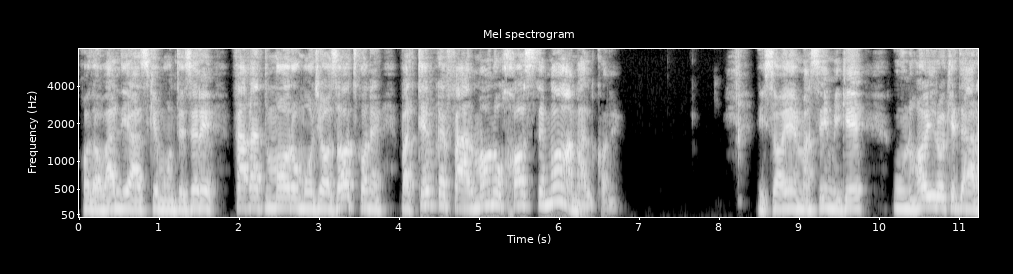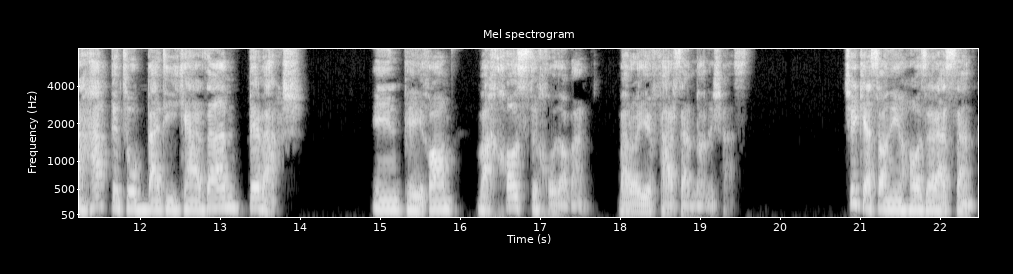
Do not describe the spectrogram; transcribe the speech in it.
خداوندی است که منتظر فقط ما رو مجازات کنه و طبق فرمان و خواست ما عمل کنه. عیسی مسیح میگه اونهایی رو که در حق تو بدی کردن ببخش. این پیغام و خواست خداوند برای فرزندانش است. چه کسانی حاضر هستند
